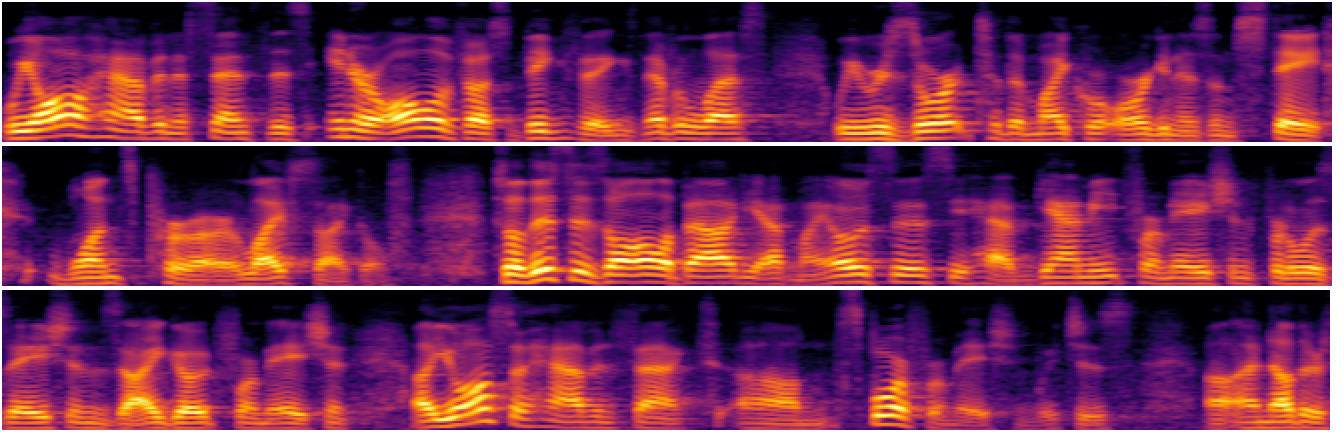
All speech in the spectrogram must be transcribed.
we all have, in a sense, this inner, all of us big things. Nevertheless, we resort to the microorganism state once per our life cycles. So this is all about, you have meiosis, you have gamete formation, fertilization, zygote formation. Uh, you also have, in fact, um, spore formation, which is uh, another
